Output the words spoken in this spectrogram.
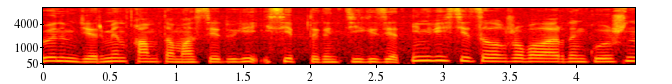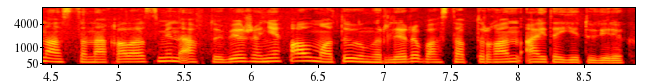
өнімдерімен қамтамасыз етуге септігін тигізеді. Инвестициялық жобалардың көшін астана қаласы мен ақтөбе және алматы өңірлері бастап тұрғанын айта кету керек.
